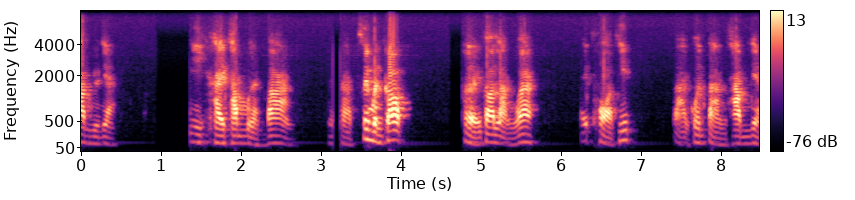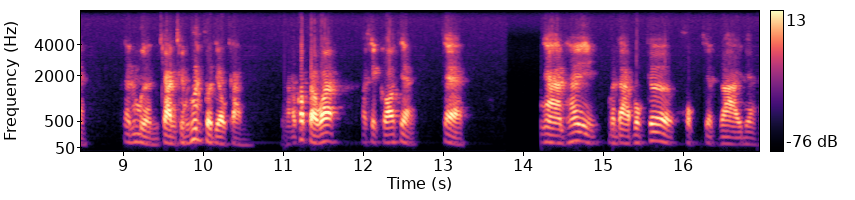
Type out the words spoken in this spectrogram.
ทำอยู่เนี่ย มีใครทำเหมือนบ้างนะครับ ซึ่งมันก็เผยตอนหลังว่าไอ้พอร์ตที่ต่างคนต่างทำเนี่ยมันเหมือนกันคือหุ้นตัวเดียวกัน นะก็แปลว่า Archegos เนี่ยแจกงานให้บรรดาโบรกเกอร์หกเจ็ดรายเนี่ย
